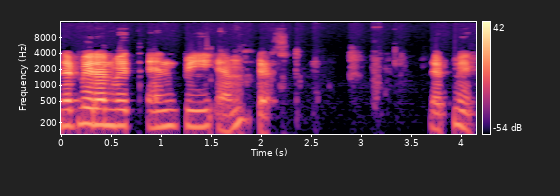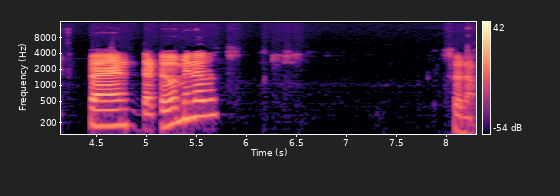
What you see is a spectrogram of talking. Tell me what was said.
let me run with npm test. Let me expand the terminal so now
